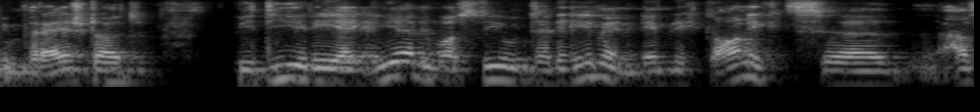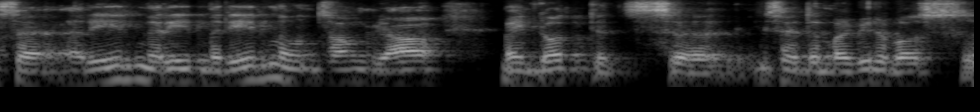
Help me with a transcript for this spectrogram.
im Freistaat, wie die reagieren, was die unternehmen, nämlich gar nichts, äh, außer reden, reden, reden und sagen, ja, mein Gott, jetzt äh, ist halt einmal wieder was, äh,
